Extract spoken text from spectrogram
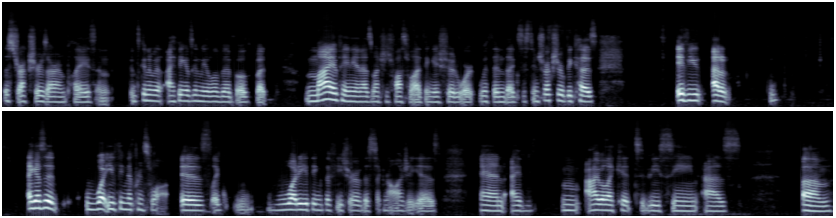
the structures are in place? And it's going to be i think it's going to be a little bit of both but my opinion as much as possible i think it should work within the existing structure because if you i don't i guess it what you think the principle is like what do you think the future of this technology is and i i would like it to be seen as um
